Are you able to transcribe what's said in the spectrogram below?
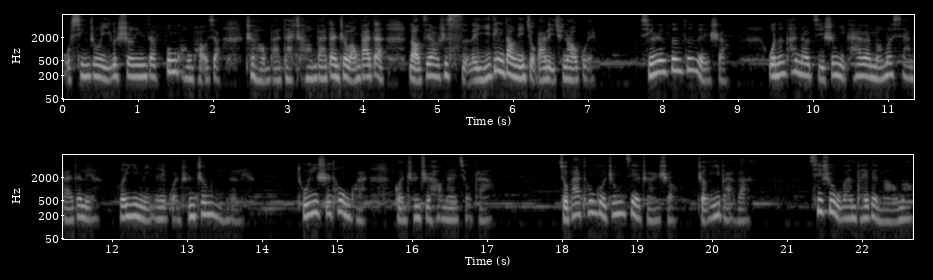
我心中一个声音在疯狂咆哮：“这王八蛋，这王八蛋，这王八蛋！老子要是死了，一定到你酒吧里去闹鬼！”行人纷纷围上，我能看到几十米开外毛毛下白的脸和一米内管春狰狞的脸。图一时痛快，管春只好卖酒吧。酒吧通过中介转手，整一百万，七十五万赔给毛毛。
